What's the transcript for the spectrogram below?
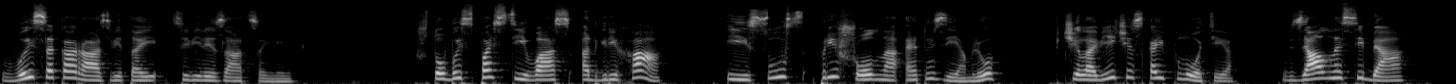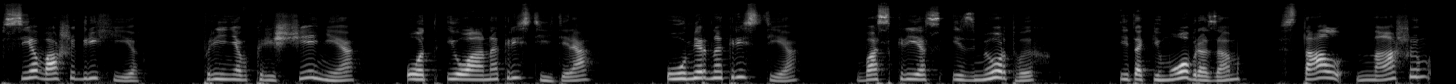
высокоразвитой цивилизацией. Чтобы спасти вас от греха, Иисус пришел на эту землю в человеческой плоти, взял на себя все ваши грехи, приняв крещение от Иоанна Крестителя, умер на кресте, воскрес из мертвых и таким образом стал нашим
